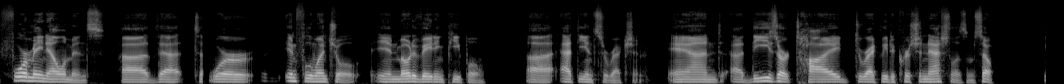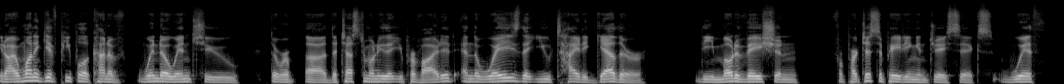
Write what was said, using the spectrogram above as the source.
four main elements uh, that were influential in motivating people uh, at the insurrection, and these are tied directly to Christian nationalism. So, you know, I want to give people a kind of window into the the testimony that you provided and the ways that you tie together the motivation for participating in J6 with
